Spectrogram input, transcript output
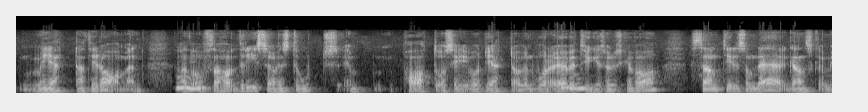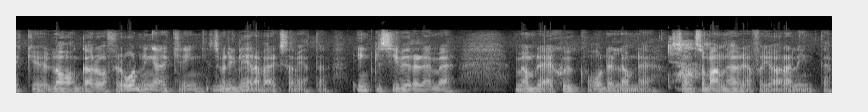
med hjärtat i ramen. Mm. Att ofta har, drivs av ett stort patos i vårt hjärta av vår mm. övertygelse hur det ska vara. Samtidigt som det är ganska mycket lagar och förordningar kring som mm. reglerar verksamheten. Inklusive det där med med om det är sjukvård eller om det är ja. sånt som anhöriga får göra eller inte.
